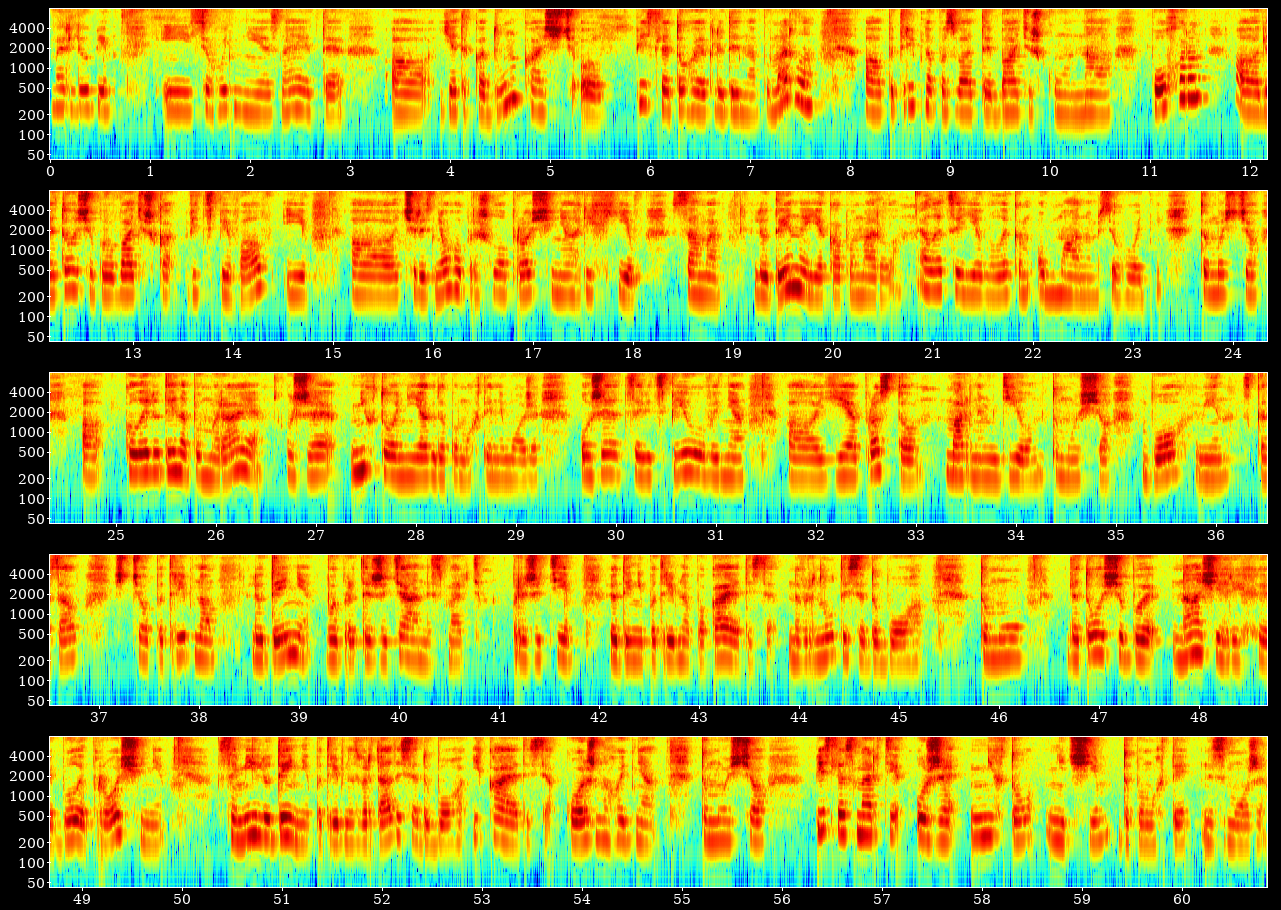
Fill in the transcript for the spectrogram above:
Мерлюбі. І сьогодні, знаєте, є така думка, що після того, як людина померла, потрібно позвати батюшку на похорон для того, щоб батюшка відспівав і через нього прийшло прощення гріхів саме людини, яка померла. Але це є великим обманом сьогодні, тому що коли людина помирає, уже ніхто ніяк допомогти не може. Уже це відспівування є просто марним ділом, тому що Бог він сказав, що потрібно людині вибрати життя, а не смерть. При житті людині потрібно покаятися, навернутися до Бога. Тому для того, щоб наші гріхи були прощені, самій людині потрібно звертатися до Бога і каятися кожного дня, тому що після смерті уже ніхто нічим допомогти не зможе.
